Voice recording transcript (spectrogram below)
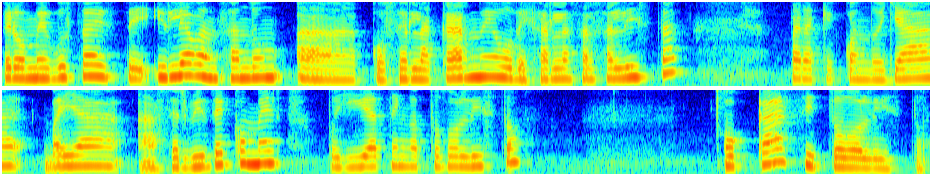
pero me gusta este irle avanzando a cocer la carne o dejar la salsa lista para que cuando ya vaya a servir de comer, pues ya tenga todo listo o casi todo listo.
